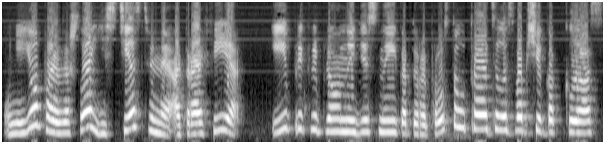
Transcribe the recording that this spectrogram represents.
у нее произошла естественная атрофия и прикрепленные десны, которая просто утратилась вообще как класс,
